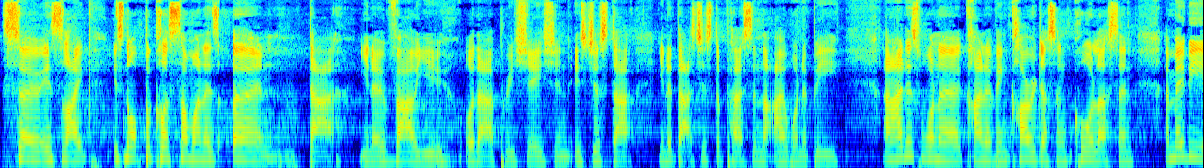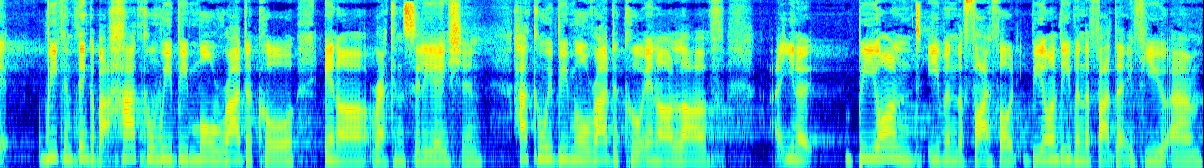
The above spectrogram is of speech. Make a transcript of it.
So it's like, it's not because someone has earned that, you know, value or that appreciation. It's just that, you know, that's just the person that I want to be. And I just want to kind of encourage us and call us and, and maybe we can think about how can we be more radical in our reconciliation? How can we be more radical in our love? Uh, you know, beyond even the fivefold, beyond even the fact that if you um,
